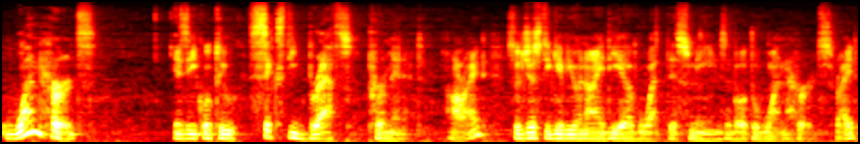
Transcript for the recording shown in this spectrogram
one hertz is equal to 60 breaths per minute. All right, so just to give you an idea of what this means about the one hertz, right?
